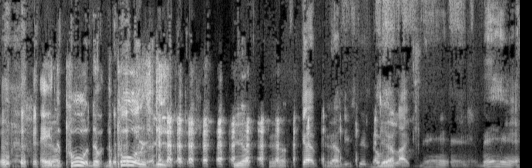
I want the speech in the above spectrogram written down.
Hey, Yeah. the pool, the, the pool is deep. yep, yep. got Yeah. got me sitting over Yeah. there like, man, man.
